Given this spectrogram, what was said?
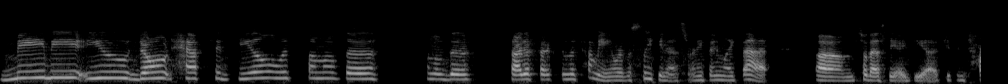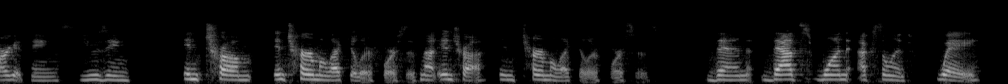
maybe you don't have to deal with some of the some of the side effects in the tummy or the sleepiness or anything like that. Um, so that's the idea. If you can target things using intermolecular forces, not intra, intermolecular forces, then that's one excellent way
